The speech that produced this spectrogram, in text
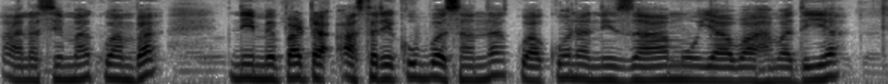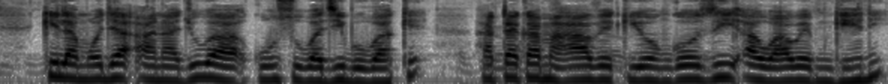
Anasema kwamba nimepata athari kubwa sana kwa kuona nizamu ya wahamadia. Kila moja anajua kuhusu wajibu wake hata kama awe kiongozi au awe mgeni.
